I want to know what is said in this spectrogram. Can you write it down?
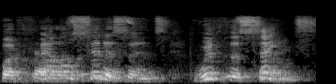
but fellow citizens with the saints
